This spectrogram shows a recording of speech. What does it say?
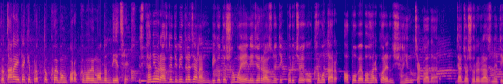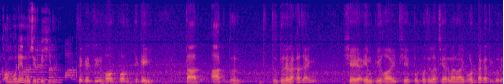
তো তারা এটাকে প্রত্যক্ষ এবং পরোক্ষভাবে মদত দিয়েছে। স্থানীয় রাজনীতিবিদরা জানান বিগত সময়ে নিজের রাজনৈতিক পরিচয় ও ক্ষমতার অপব্যবহার করেন শাহিন চাকলাদার যা যশোরের রাজনৈতিক অঙ্গনে নজিরবিহীন। সেক্রেটারি হওয়ার পর থেকেই তার আর ধর- ধরে রাখা যায়নি। সে এমপি হয় সে উপজেলা চেয়ারম্যান হয় ভোট ডাকাতি করে।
